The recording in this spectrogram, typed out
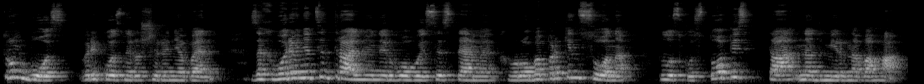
тромбоз, варикозне розширення вен, захворювання центральної нервової системи, хвороба Паркінсона, плоскостопість та надмірна вага.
